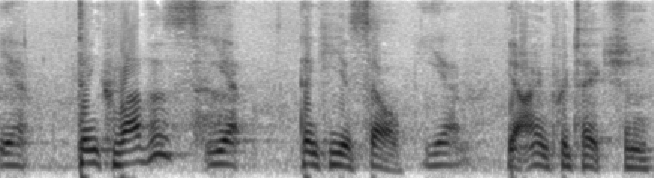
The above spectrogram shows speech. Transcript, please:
Yeah. Think of others. Yep. Think of yourself. Yeah. Your own protection.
